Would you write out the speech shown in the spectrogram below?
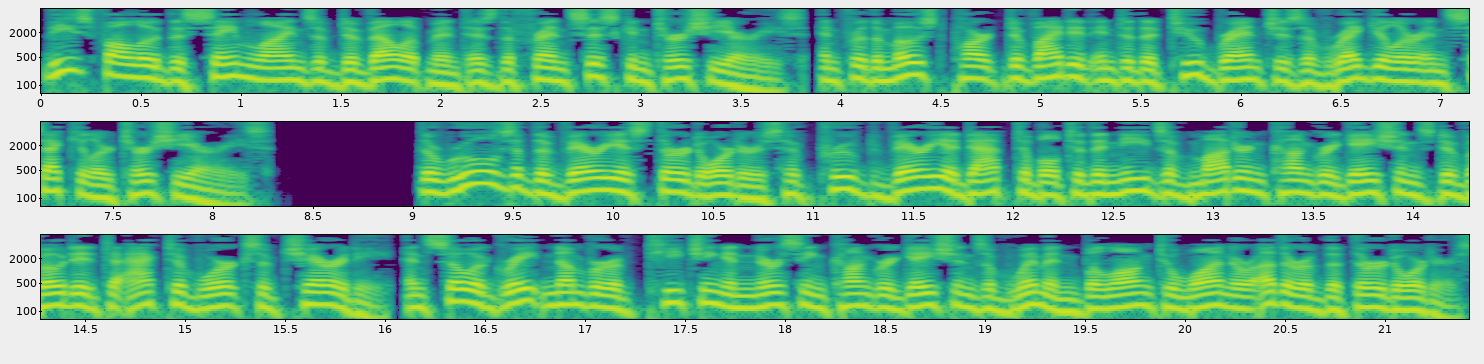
These followed the same lines of development as the Franciscan tertiaries, and for the most part divided into the two branches of regular and secular tertiaries. The rules of the various third orders have proved very adaptable to the needs of modern congregations devoted to active works of charity, and so a great number of teaching and nursing congregations of women belong to one or other of the third orders.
